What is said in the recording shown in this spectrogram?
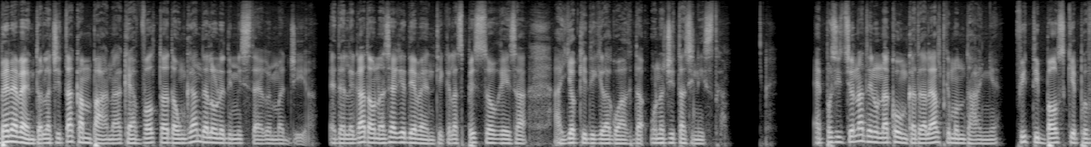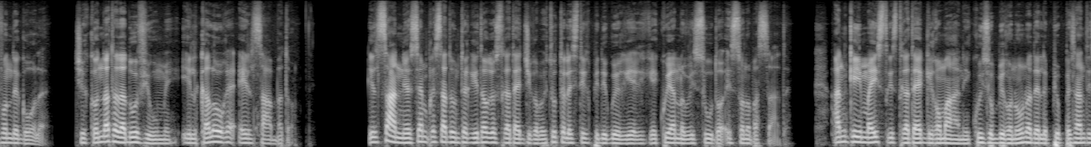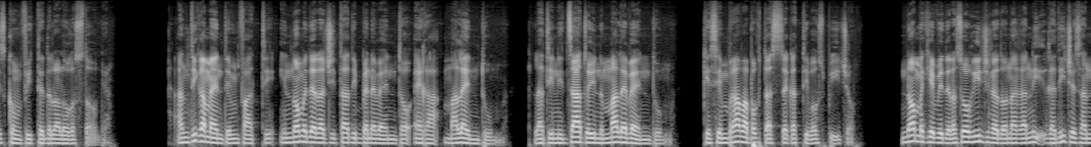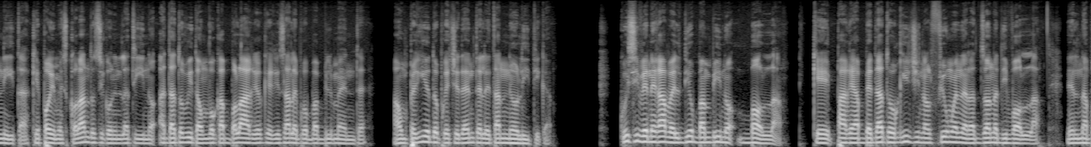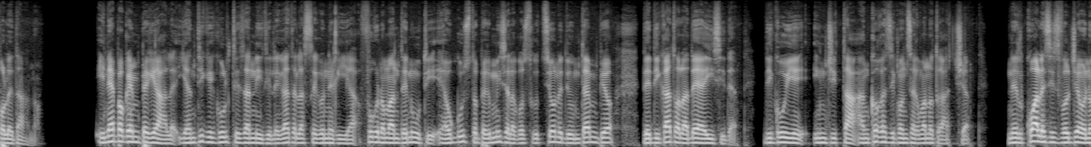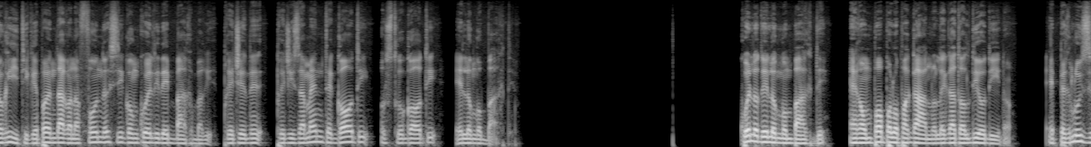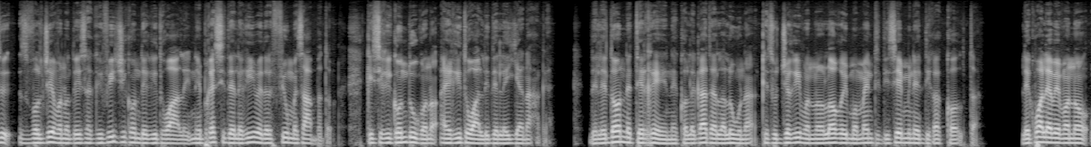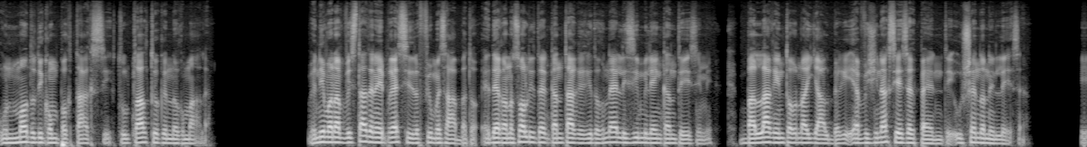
Benevento è la città campana che è avvolta da un grande alone di mistero e magia ed è legata a una serie di eventi che l'ha spesso resa, agli occhi di chi la guarda, una città sinistra. È posizionata in una conca tra le altre montagne, fitti boschi e profonde gole, circondata da due fiumi, il Calore e il Sabato. Il Sannio è sempre stato un territorio strategico per tutte le stirpi di guerrieri che qui hanno vissuto e sono passate anche i maestri strateghi romani, cui subirono una delle più pesanti sconfitte della loro storia. Anticamente, infatti, il nome della città di Benevento era Malentum, latinizzato in Maleventum, che sembrava portasse cattivo auspicio. Nome che vede la sua origine da una radice sannita che poi, mescolandosi con il latino, ha dato vita a un vocabolario che risale probabilmente a un periodo precedente l'età neolitica. Qui si venerava il dio bambino Bolla, che pare abbia dato origine al fiume nella zona di Volla, nel napoletano. In epoca imperiale, gli antichi culti sanniti legati alla stregoneria furono mantenuti e Augusto permise la costruzione di un tempio dedicato alla dea Iside, di cui in città ancora si conservano tracce, nel quale si svolgevano riti che poi andarono a fondersi con quelli dei barbari, precede- precisamente Goti, Ostrogoti e Longobardi. Quello dei Longobardi era un popolo pagano legato al dio Odino e per lui si svolgevano dei sacrifici con dei rituali nei pressi delle rive del fiume Sabato, che si riconducono ai rituali delle Ianare, delle donne terrene collegate alla luna che suggerivano loro i momenti di semine e di raccolta, le quali avevano un modo di comportarsi tutt'altro che normale. Venivano avvistate nei pressi del fiume Sabato ed erano solite cantare ritornelli simili a incantesimi, ballare intorno agli alberi e avvicinarsi ai serpenti, uscendo nell'ese.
